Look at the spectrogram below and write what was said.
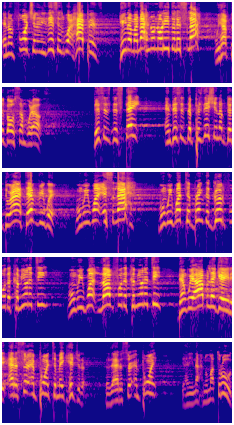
And unfortunately, this is what happens. We have to go somewhere else. This is the state and this is the position of the du'at everywhere. when we want islah, when we want to bring the good for the community, when we want love for the community, then we're obligated at a certain point to make hijrah. Because at a certain point, yani nahnu matrud.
